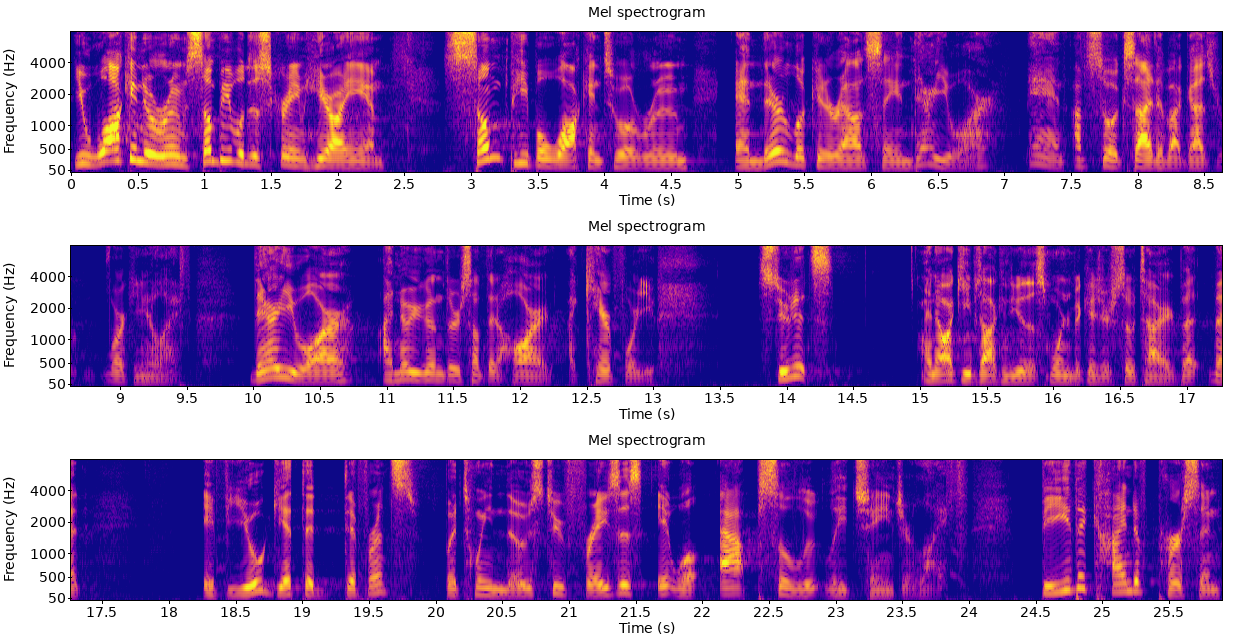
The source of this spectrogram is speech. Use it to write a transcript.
you walk into a room, some people just scream, Here I am. Some people walk into a room and they're looking around saying, There you are. Man, I'm so excited about God's work in your life. There you are. I know you're going through something hard. I care for you. Students, I know I keep talking to you this morning because you're so tired, but, but if you'll get the difference between those two phrases, it will absolutely change your life. Be the kind of person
